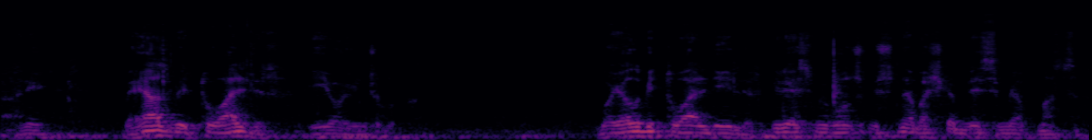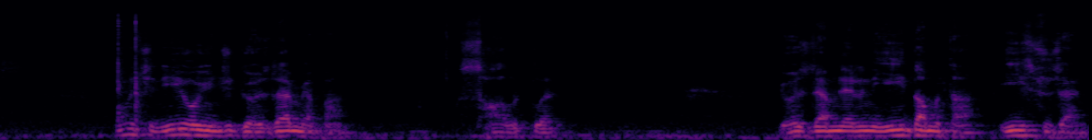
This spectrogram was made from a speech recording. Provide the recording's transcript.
Yani beyaz bir tuvaldir iyi oyunculuk. Boyalı bir tuval değildir. Bir resmi bozup üstüne başka bir resim yapmazsınız. Onun için iyi oyuncu gözlem yapan, sağlıklı, gözlemlerini iyi damıtan, iyi süzen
